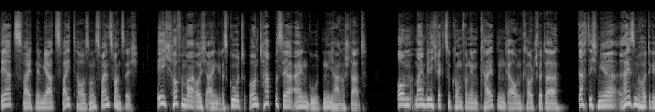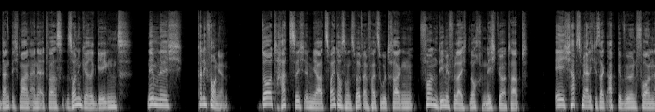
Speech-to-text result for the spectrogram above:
der zweiten im Jahr 2022. Ich hoffe mal, euch allen geht es gut und habt bisher einen guten Jahresstart. Um mal ein wenig wegzukommen von dem kalten, grauen Couchwetter, dachte ich mir, reisen wir heute gedanklich mal in eine etwas sonnigere Gegend, nämlich Kalifornien. Dort hat sich im Jahr 2012 ein Fall zugetragen, von dem ihr vielleicht noch nicht gehört habt. Ich hab's mir ehrlich gesagt abgewöhnt, von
